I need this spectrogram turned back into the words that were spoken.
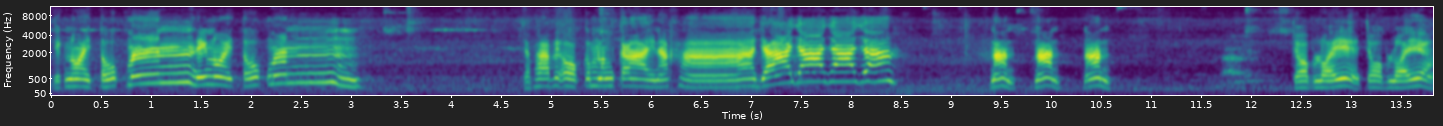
เด็กน้อยตกมัน เด็กน้อยตกมัน จะพาไปออกกำลังกายนะคะยายายายานั่นนั่นนั่นจอบร้อย จอบร้อยอะ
